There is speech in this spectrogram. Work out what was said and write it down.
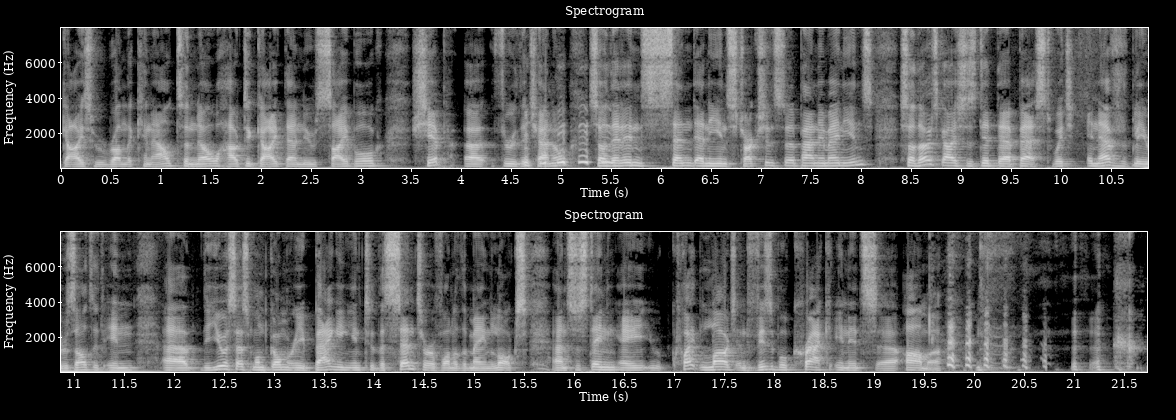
guys who run the canal to know how to guide their new cyborg ship uh, through the channel. so they didn't send any instructions to the Panamanians. So those guys just did their best, which inevitably resulted in uh, the USS Montgomery banging into the center of one of the main locks and sustaining a quite large and visible crack in its uh, armor.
